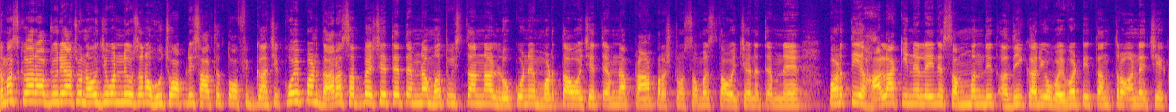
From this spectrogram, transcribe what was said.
નમસ્કાર, આપ જોઈ રહ્યા છો નવજીવન ન્યૂઝ અને હું છું આપણી સાથે તોફિક ગાંચી. કોઈ પણ ધારાસભ્ય છે તે તેમના મત વિસ્તારના લોકોને મળતા હોય છે, તેમના પ્રાણ પ્રશ્નો સમજતા હોય છે અને તેમને પડતી હાલાકીને લઈને સંબંધિત અધિકારીઓ તંત્ર અને છેક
